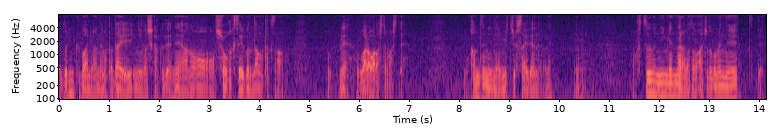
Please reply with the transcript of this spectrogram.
で、ドリンクバーにはね、また第二の資格でね、あの、小学生軍団がたくさん、ね、わらわらしてまして。う完全にね、道塞いでんのよね。うん。普通の人間ならば多分、あ、ちょっとごめんね、って言って、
